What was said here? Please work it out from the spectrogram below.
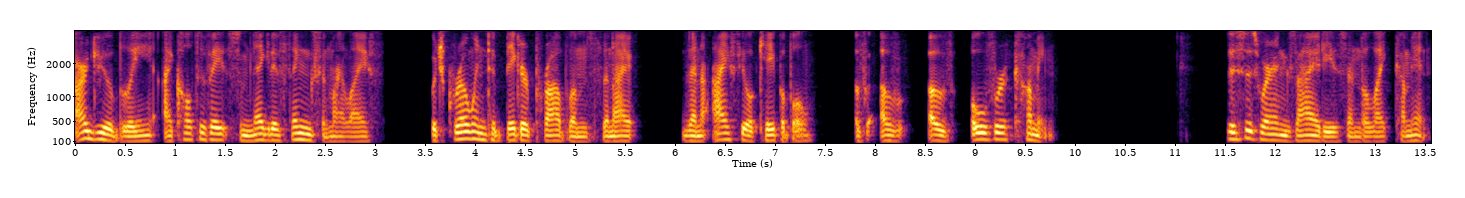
Arguably, I cultivate some negative things in my life, which grow into bigger problems than I than I feel capable of, of, of overcoming. This is where anxieties and the like come in.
